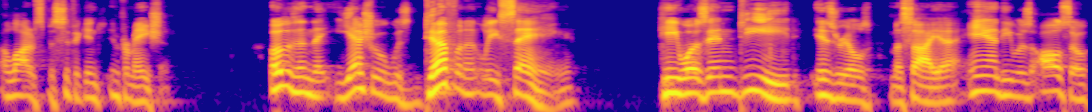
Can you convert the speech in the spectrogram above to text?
a lot of specific in, information, other than that Yeshua was definitely saying he was indeed Israel's Messiah, and he was also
